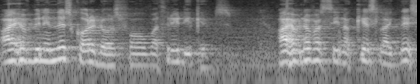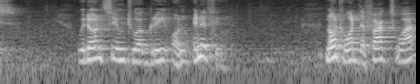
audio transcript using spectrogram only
I have been in these corridors for over three decades. I have never seen a case like this. We don't seem to agree on anything. Not what the facts were,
